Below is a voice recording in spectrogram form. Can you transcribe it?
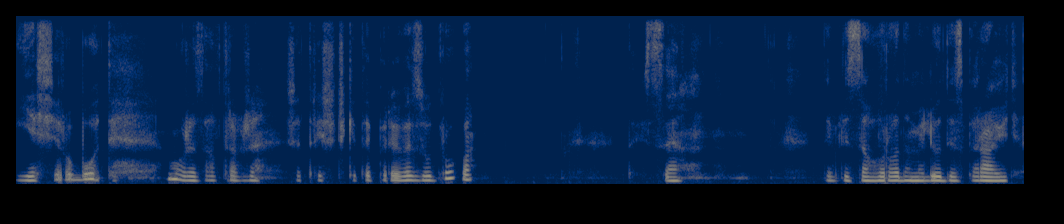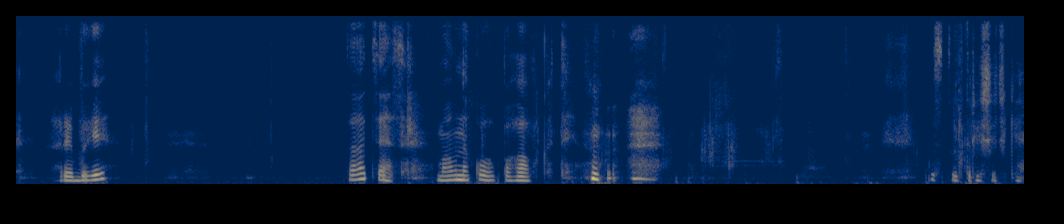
Є ще роботи. Може завтра вже ще трішечки та перевезу дрова. Та й все. Дивлюсь, за городами люди збирають гриби. Та Цезар мав на кого погавкати. Ось тут трішечки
